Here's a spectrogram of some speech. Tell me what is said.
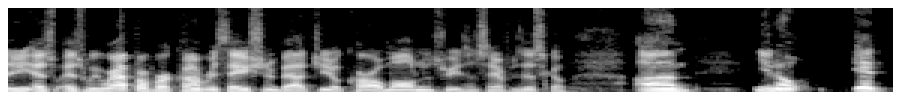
As as we wrap up our conversation about you know Karl Malden and Streets of San Francisco, um, you know, it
